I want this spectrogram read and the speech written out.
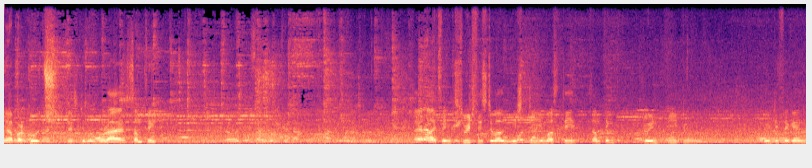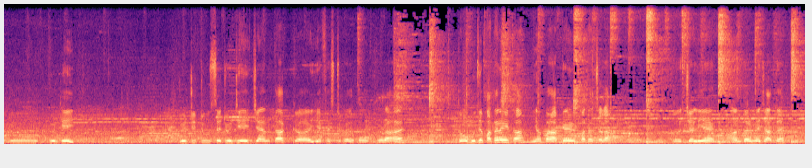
यहाँ पर कुछ फेस्टिवल हो रहा है something I think sweet festival mishti masti something twenty two twenty second to twenty eight twenty two से ट्वेंटी एट जैन तक ये फेस्टिवल हो, हो रहा है। तो मुझे पता नहीं था यहाँ पर आके पता चला। तो चलिए अंदर में जाते हैं।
